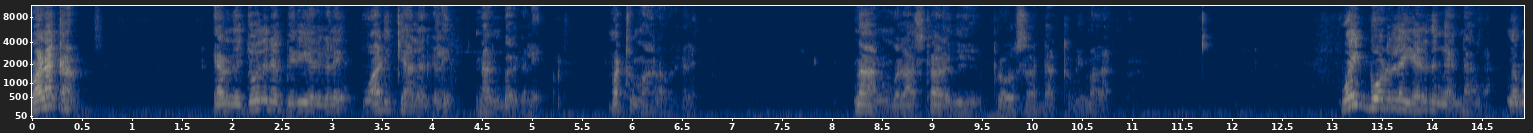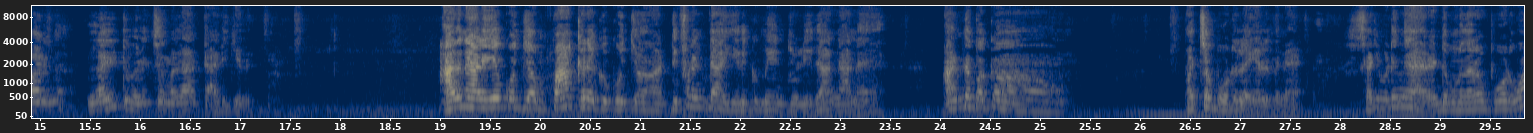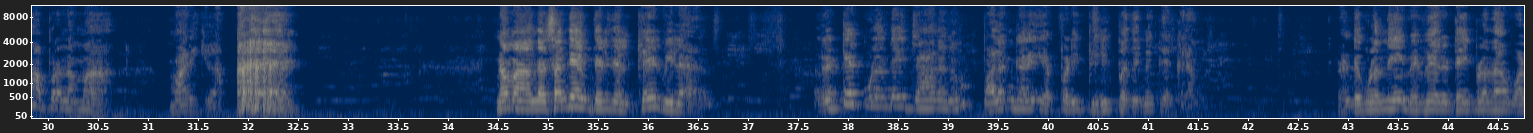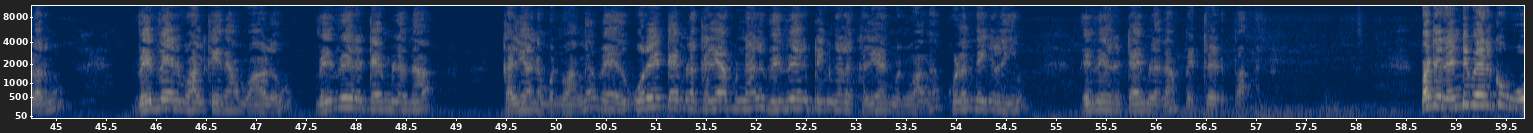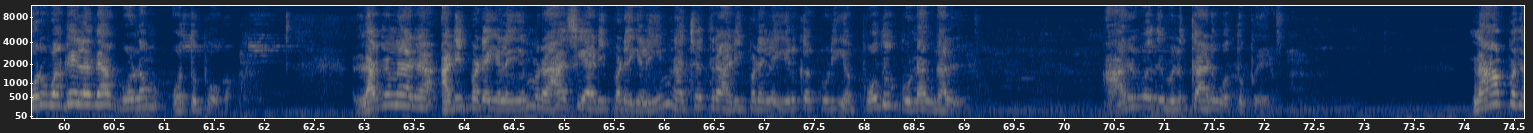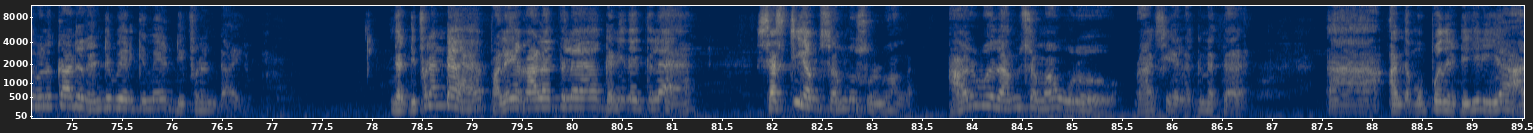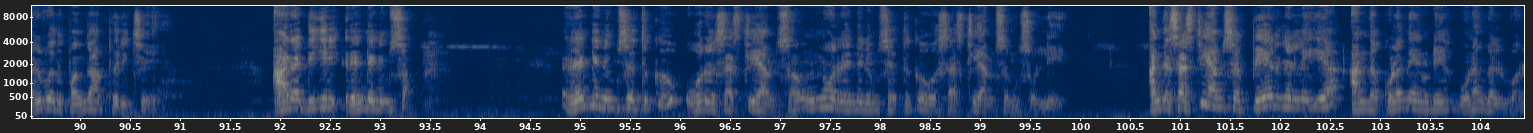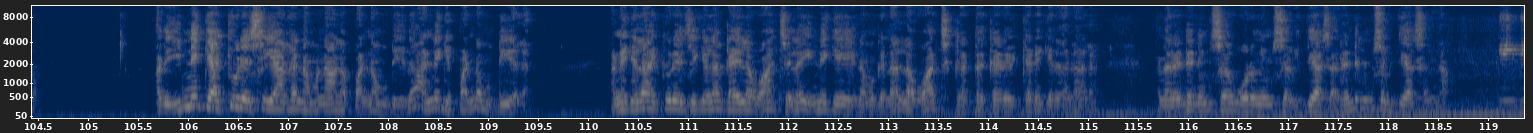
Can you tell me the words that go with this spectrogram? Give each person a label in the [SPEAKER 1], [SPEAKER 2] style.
[SPEAKER 1] வணக்கம். எனது ஜோதிட பெரியர்களே வாடிக்கையாளர்களே நண்பர்களே மற்றும் மாணவர்களே. நான் உங்கள் astrology professor doctor Vimalan. White போர்டில் எழுதுங்கன்னாங்க. இங்கே பாருங்க லைட் வெளிச்சமெல்லாம் அடிக்குது. அதனாலேயே கொஞ்சம் பார்க்குறதுக்கு கொஞ்சம் டிஃப்ரெண்ட்டாக இருக்குமேன்னு சொல்லி தான் நான் அந்த பக்கம் பச்சை போர்டில் எழுதினேன். சரி விடுங்க ரெண்டு மூணு தடவை போடுவோம் அப்புறம் நம்ம மாறிக்கலாம். நம்ம அந்த சந்தேகம் தெரிதல் கேள்வியில் இரட்டை குழந்தை ஜாதகம் பலன்களை எப்படி பிரிப்பதுன்னு கேட்குறாங்க ரெண்டு குழந்தையும் வெவ்வேறு டைப்பில் தான் வளரும் வெவ்வேறு வாழ்க்கை தான் வாழும் வெவ்வேறு டைமில் தான் கல்யாணம் பண்ணுவாங்க வே ஒரே டைமில் கல்யாணம் பண்ணாலும் வெவ்வேறு பெண்களை கல்யாணம் பண்ணுவாங்க குழந்தைகளையும் வெவ்வேறு டைமில் தான் பெற்றெடுப்பாங்க. பட் ரெண்டு பேருக்கும் ஒரு வகையில் தான் குணம் ஒத்துப்போகும் லக்ன ர- அடிப்படையிலையும் ராசி அடிப்படையிலையும் நட்சத்திர அடிப்படையில் இருக்கக்கூடிய பொது குணங்கள் அறுபது விழுக்காடு ஒத்து போயிடும். நாற்பது விழுக்காடு ரெண்டு பேருக்குமே டிஃப்ரெண்ட் ஆயிடும் இந்த டிஃப்ரெண்ட்டை பழைய காலத்தில் கணிதத்தில் சஷ்டி அம்சம்னு சொல்லுவாங்க. அறுபது அம்சமாக ஒரு ராசிய லக்னத்தை அந்த முப்பது டிகிரியை அறுபது பங்காக பிரித்து அரை டிகிரி ரெண்டு நிமிஷம். ரெண்டு நிமிஷத்துக்கு ஒரு சஷ்டி அம்சம் இன்னும் ரெண்டு நிமிஷத்துக்கு ஒரு சஷ்டி அம்சம்னு சொல்லி அந்த சஷ்டி அம்ச பேர்கள்லேயே அந்த குழந்தையினுடைய குணங்கள் வரும். அது இன்றைக்கி அக்யூரேசியாக நம்மளால் பண்ண முடியுது அன்னைக்கு பண்ண முடியலை. அன்றைக்கெல்லாம் அக்யூரேசிக்கெல்லாம் கையில் வாட்ச்சில் இன்றைக்கி நமக்கு நல்ல வாட்ச் கட்ட கிடை கிடைக்கிறதுனால. அந்த ரெண்டு நிமிஷம் ஒரு நிமிஷம் வித்தியாசம். ரெண்டு நிமிஷம் வித்தியாசம்தான்.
